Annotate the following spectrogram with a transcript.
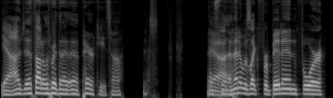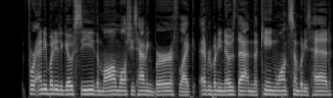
yeah, I, I thought it was weird that uh, parakeets, huh? It's that's yeah, the- and then it was like forbidden for for anybody to go see the mom while she's having birth. Like everybody knows that, and the king wants somebody's head.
